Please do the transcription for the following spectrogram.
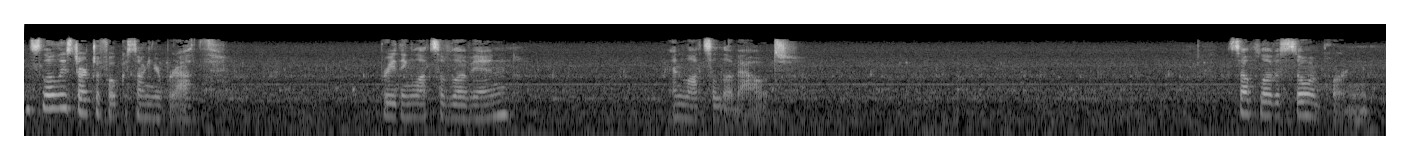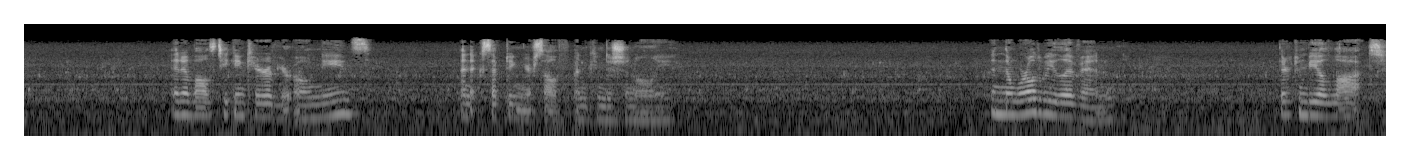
And slowly start to focus on your breath, breathing lots of love in and lots of love out. Self love is so important. It involves taking care of your own needs and accepting yourself unconditionally. In the world we live in, there can be a lot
